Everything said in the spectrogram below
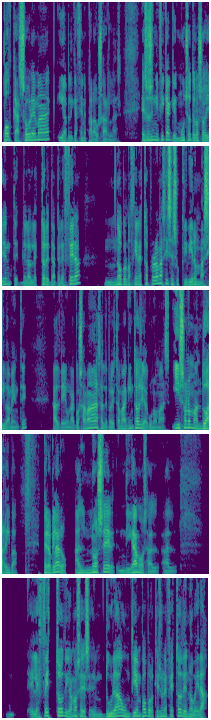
podcasts sobre Mac y aplicaciones para usarlas. Eso significa que muchos de los oyentes, de los lectores de Apple Esfera, no conocían estos programas y se suscribieron masivamente al de una cosa más, al de Proyecto Macintosh y alguno más. Y eso nos mandó arriba. Pero claro, al no ser, digamos, al, al el efecto, digamos, es, dura un tiempo porque es un efecto de novedad.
